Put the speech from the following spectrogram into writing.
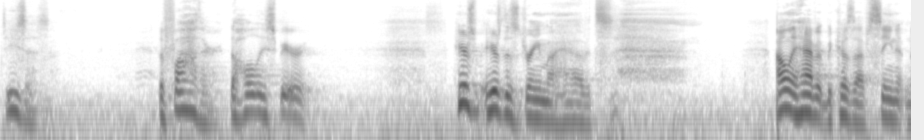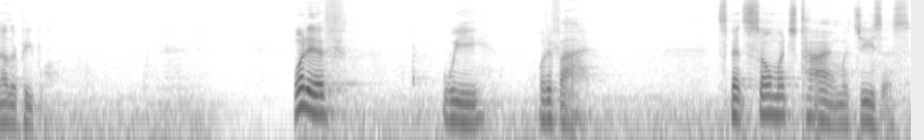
Jesus, the Father, the Holy Spirit. Here's, here's this dream I have. It's I only have it because I've seen it in other people. What if we, what if I, spent so much time with Jesus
